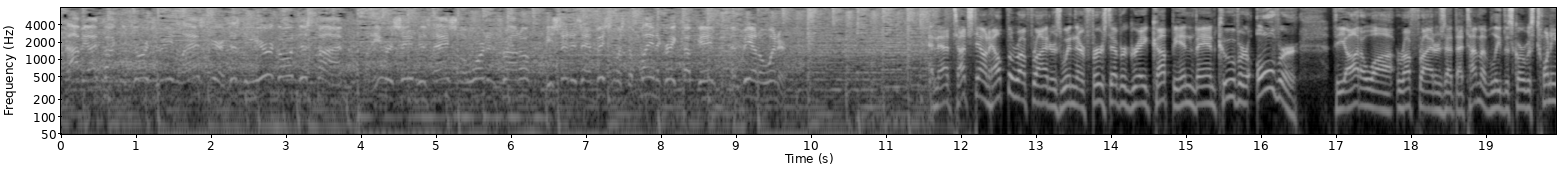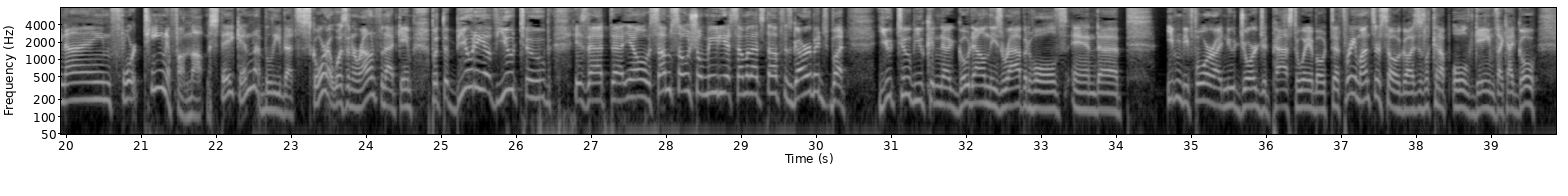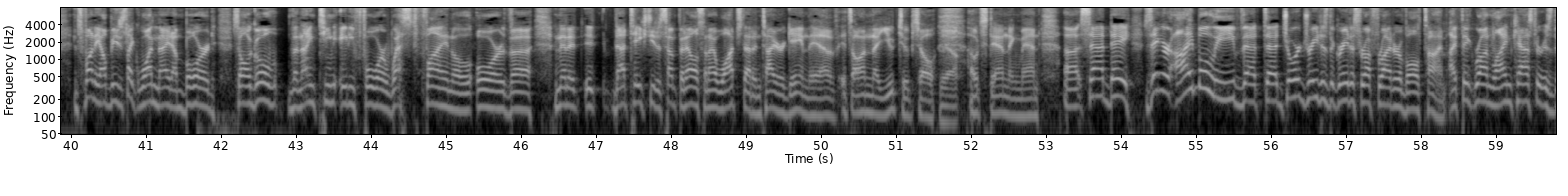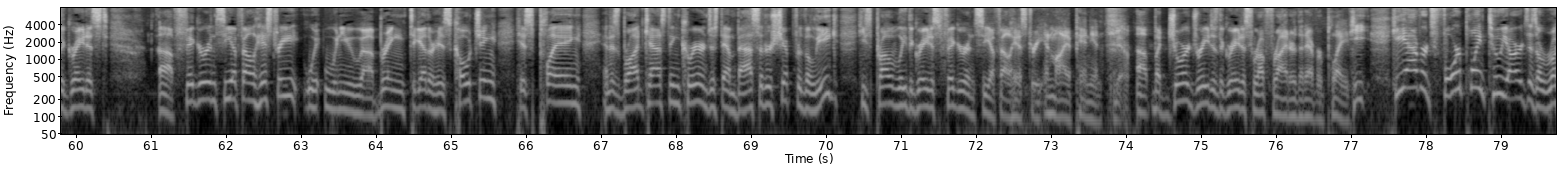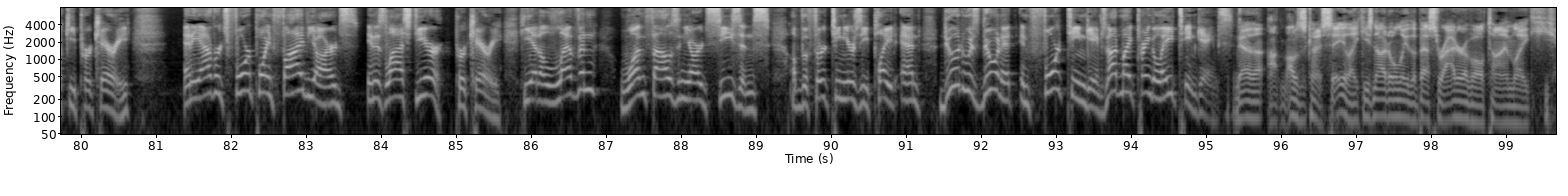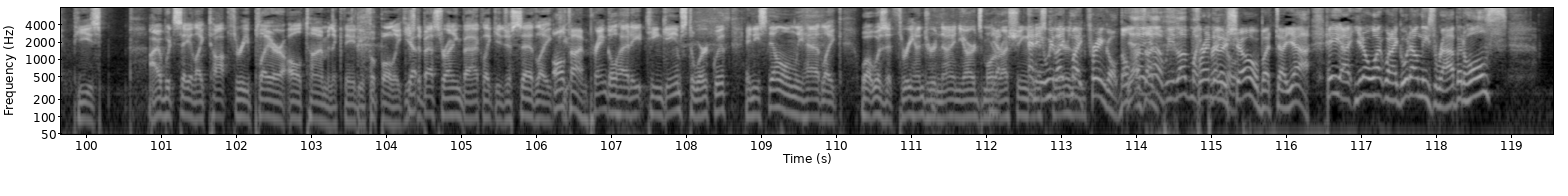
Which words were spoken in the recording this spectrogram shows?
Nobby, I talked to George Reed last year, just a year ago at this time, when he received his national award in Toronto. He said his ambition was to play in a Grey Cup game and being a winner. And that touchdown helped the Rough Riders win their first ever Grey Cup in Vancouver over the Ottawa Rough Riders at that time. I believe the score was 29 14, if I'm not mistaken. I believe that's the score. I wasn't around for that game. But the beauty of YouTube is that, uh, you know, some social media, some of that stuff is garbage, but YouTube, you can uh, go down these rabbit holes and, uh, even before I knew George had passed away about uh, three months or so ago, I was just looking up old games. Like I'd go, it's funny, I'll be just like one night I'm bored. So I'll go the 1984 West final or the, and then it, it that takes you to something else. And I watched that entire game. They have, it's on uh, YouTube. So Yeah. outstanding, man. Uh, sad day. Zinger, I believe that uh, George Reed is the greatest Rough Rider of all time. I think Ron Lancaster is the greatest uh, figure in CFL history w- when you uh, bring together his coaching, his playing, and his broadcasting career and just ambassadorship for the league. He's probably the greatest figure in CFL history, in my opinion. Yeah. Uh, but George Reed is the greatest Rough Rider that ever played. He he averaged 4.2 yards as a rookie per carry. And he averaged 4.5 yards in his last year per carry. He had 11 1,000 yard seasons of the 13 years he played. And dude was doing it in 14 games, not Mike Pringle 18 games. Yeah, I was just gonna say, like, he's not only the best rider of all time, like he's, I would say, like top three player all time in the Canadian Football League. He's Yep. the best running back, like you just said. Like All you- time. Pringle had 18 games to work with, and he still only had like what was it, 309 yards more Yeah. rushing. in And we like Mike Pringle. Don't, Yeah, yeah, we love Mike friend of the show. But uh, yeah, hey, uh, you know what? When I go down these rabbit holes.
